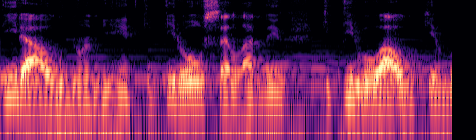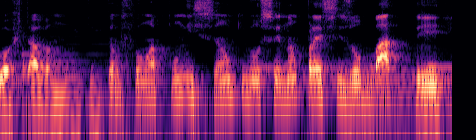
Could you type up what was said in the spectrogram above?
tira algo do ambiente, que tirou o celular dele, que tirou algo que ele gostava muito. Então foi uma punição que você não precisou bater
